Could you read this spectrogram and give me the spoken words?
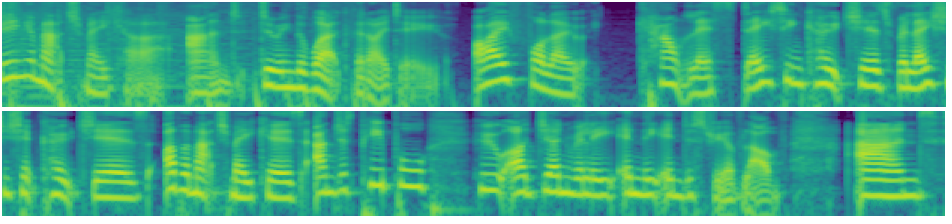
Being a matchmaker and doing the work that I do, I follow countless dating coaches, relationship coaches, other matchmakers, and just people who are generally in the industry of love. And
